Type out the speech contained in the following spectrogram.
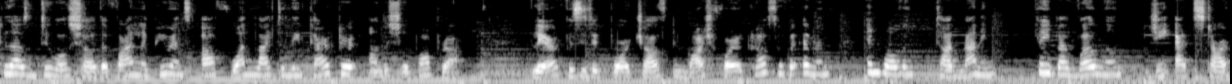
2002 will show the final appearance of One Life to Live character on the soap opera. Blair visited Port Charles in March for a crossover event involving Todd Manning, played by well-known G.Ed star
